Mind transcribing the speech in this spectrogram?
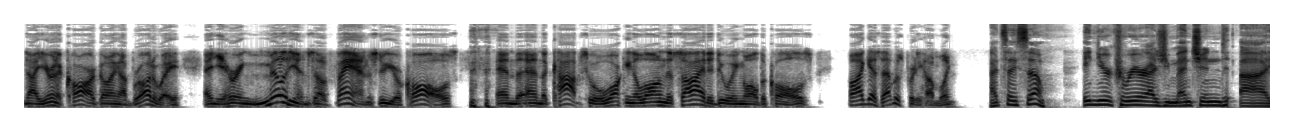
now you're in a car going up Broadway and you're hearing millions of fans do your calls and the, and the cops who are walking along the side are doing all the calls. Well, I guess that was pretty humbling. I'd say so. In your career, as you mentioned, uh,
